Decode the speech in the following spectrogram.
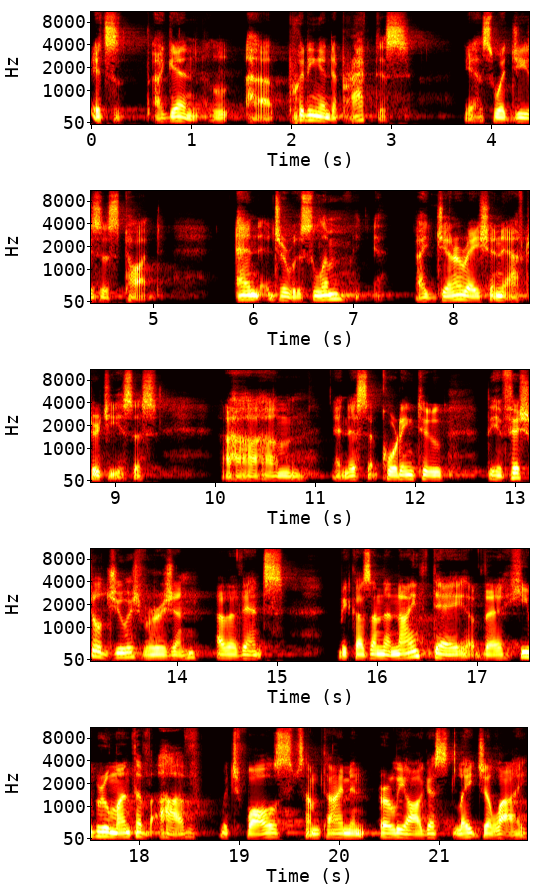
It's again uh, putting into practice, yes, what Jesus taught. And Jerusalem, a generation after Jesus, um, and this according to the official Jewish version of events, because on the ninth day of the Hebrew month of Av, which falls sometime in early August, late July,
